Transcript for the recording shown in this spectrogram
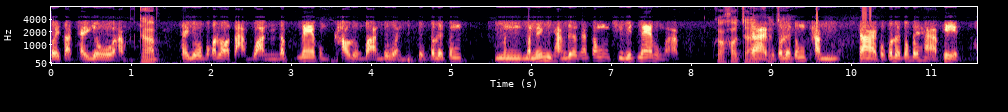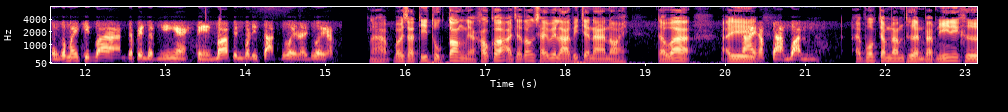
บริษัทชัยโยครับ ครับชัยโยบอกว่ารอสามวัน แล้วแม่ผมเข้าโรงพยาบาลด่วน ผมก็เลยต้องมันมันไม่มีทางเลือกก็ต้องชีวิตแม่ผมอะครับ ก็เข้าใจใช่ผมข้าก็เลยต้องทำใช่ผมก็เลยต้องไปหาเพจ ผมก็ไม่คิดว่าจะเป็นแบบนี้ไงเห็นว่าเป็นบริษัทด้วยอะไรด้วยครับนะครับบริษัทที่ถูกต้องเนี่ยเขาก็อาจจะต้องใช้เวลาพิจารณาหน่อย แต่ว่าไอ้ใช่ครับสามวันไอ้พวกจำนำเถื่อนแบบนี้นี่คือ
